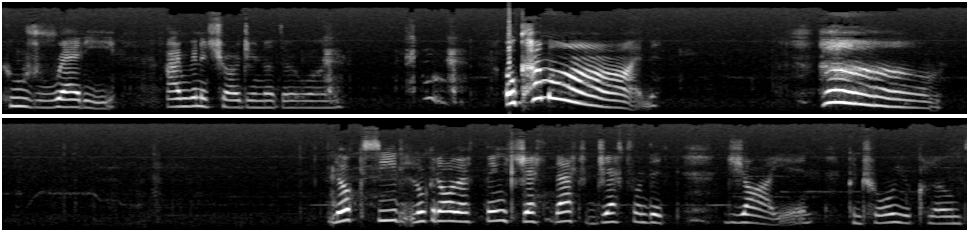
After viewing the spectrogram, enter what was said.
Who's ready? I'm gonna charge another one. Oh, come on! Look, see, look at all the things. Just that's just from the giant. Control your clones.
